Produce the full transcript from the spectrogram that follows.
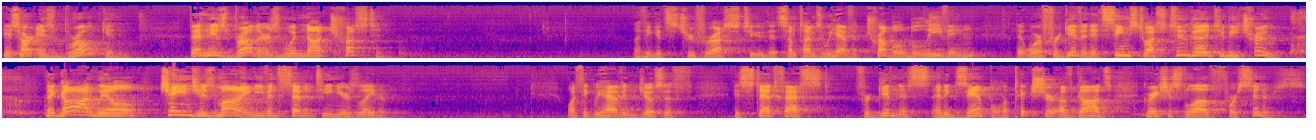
His heart is broken that his brothers would not trust him. I think it's true for us too that sometimes we have trouble believing that we're forgiven. It seems to us too good to be true. That God will change his mind even 17 years later. Well, I think we have in Joseph his steadfast forgiveness an example, a picture of God's gracious love for sinners.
